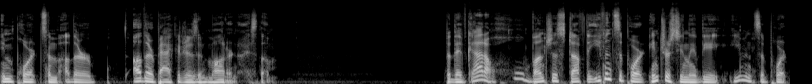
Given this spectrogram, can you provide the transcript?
import some other other packages and modernize them. But they've got a whole bunch of stuff. They even support, interestingly, they even support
